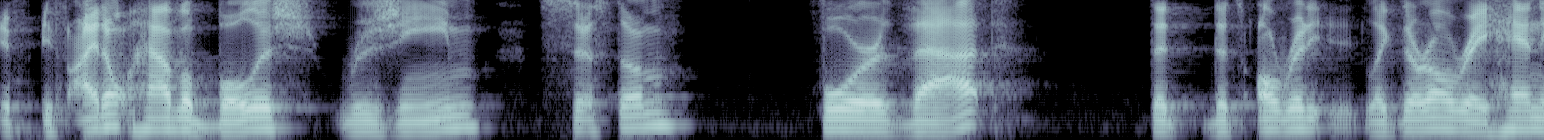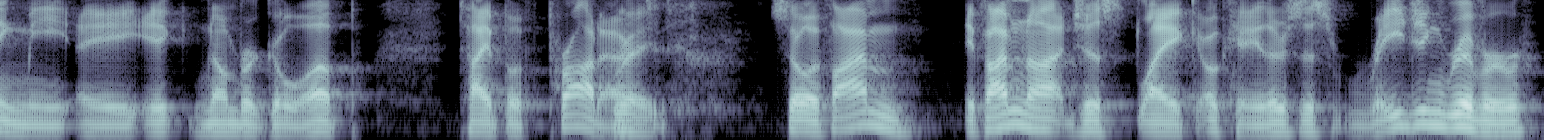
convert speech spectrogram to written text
if if I don't have a bullish regime system for that that that's already like they're already handing me a it number go up type of product. Right. So if I'm if I'm not just like okay, there's this raging river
